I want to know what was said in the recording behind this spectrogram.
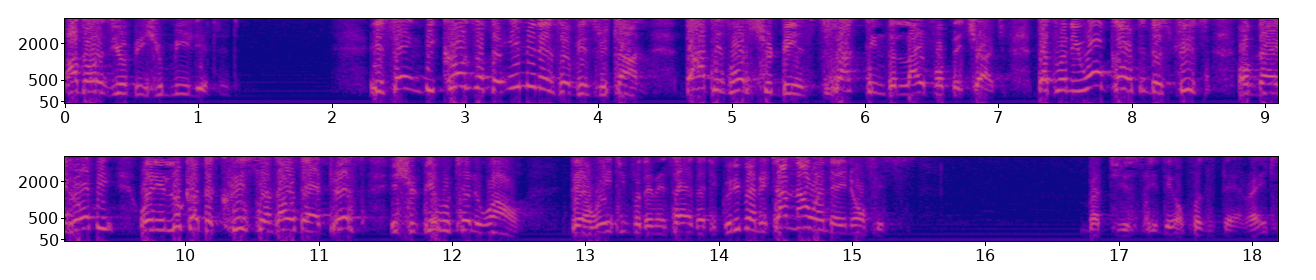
Otherwise you'll be humiliated. He's saying because of the imminence of his return, that is what should be instructing the life of the church. That when you walk out in the streets of Nairobi, when you look at the Christians, how they are dressed, you should be able to tell you, wow, they are waiting for the Messiah that he could even return now when they're in office. But you see the opposite there, right?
